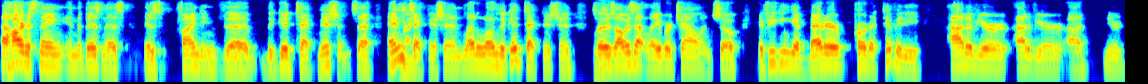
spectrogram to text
the hardest thing in the business is finding the the good technicians. Uh, any right. technician, let alone the good technician. So right. there's always that labor challenge. So if you can get better productivity out of your out of your uh, your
